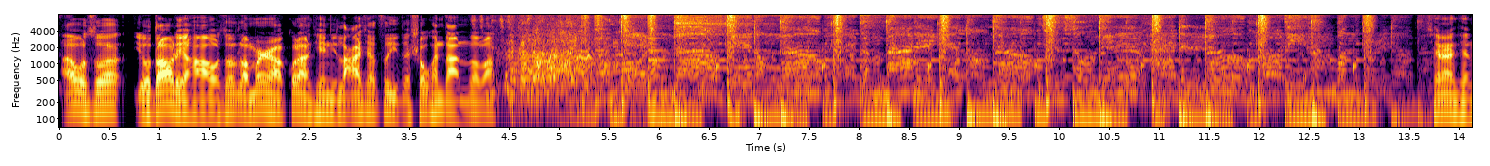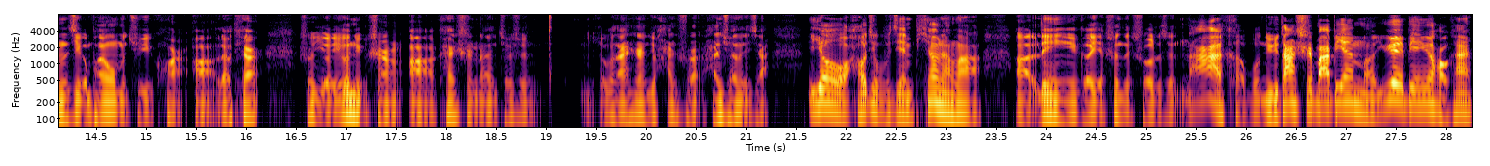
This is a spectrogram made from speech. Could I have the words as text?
哎，我说有道理哈，我说老妹儿啊，过两天你拉一下自己的收款单子吧。前两天呢几个朋友，我们去一块儿啊聊天说有一个女生啊，开始呢就是有个男生就寒暄寒暄了一下，哎呦，好久不见，漂亮了啊！另一个也顺嘴说了句，那可不，女大十八变嘛，越变越好看。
